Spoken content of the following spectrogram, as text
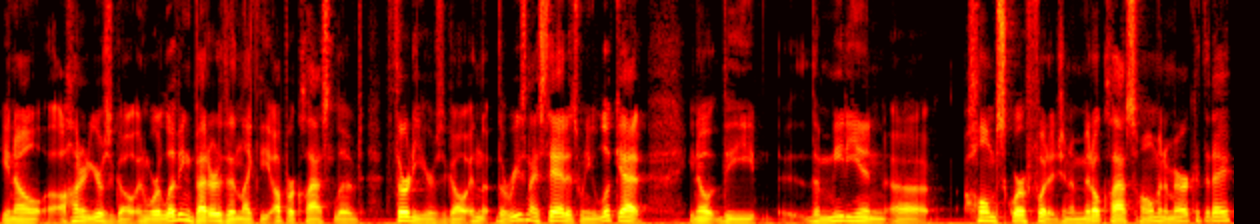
you know, 100 years ago. And we're living better than like the upper class lived 30 years ago. And the, the reason I say it is when you look at, you know the the median uh, home square footage in a middle class home in America today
